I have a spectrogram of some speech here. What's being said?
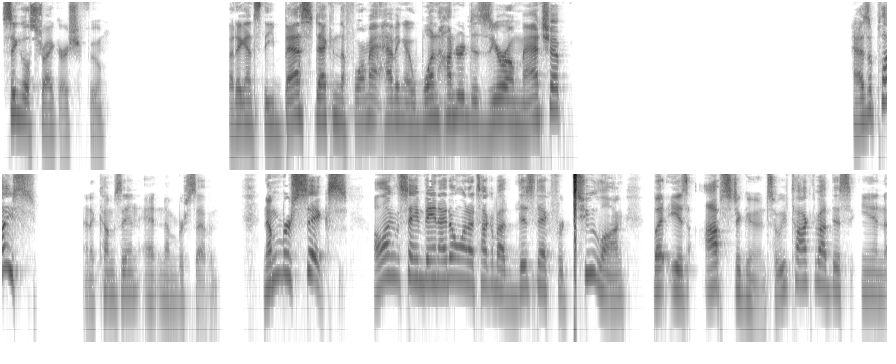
single striker Urshifu. But against the best deck in the format, having a 100 to 0 matchup has a place, and it comes in at number seven. Number six, along the same vein, I don't want to talk about this deck for too long, but is Obstagoon. So we've talked about this in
